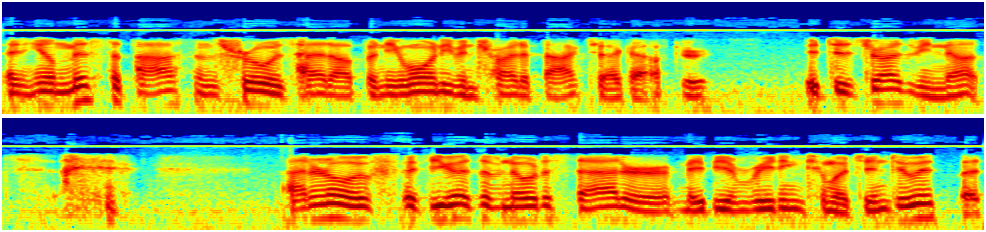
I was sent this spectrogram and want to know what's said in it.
and he'll miss the pass and throw his head up, and he won't even try to back check after. It just drives me nuts. I don't know if, if you guys have noticed that, or maybe I'm reading too much into it, but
